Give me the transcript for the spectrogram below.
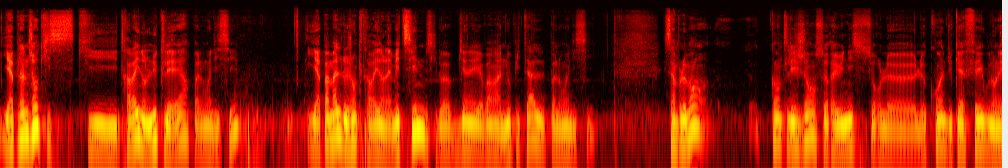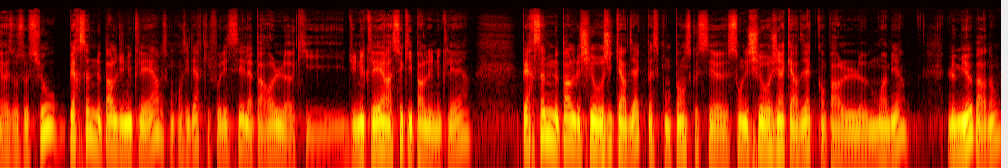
il y a plein de gens qui, travaillent dans le nucléaire, pas loin d'ici. Il y a pas mal de gens qui travaillent dans la médecine, parce qu'il doit bien y avoir un hôpital pas loin d'ici. Simplement, quand les gens se réunissent sur le, coin du café ou dans les réseaux sociaux, personne ne parle du nucléaire, parce qu'on considère qu'il faut laisser la parole du nucléaire à ceux qui parlent du nucléaire. Personne ne parle de chirurgie cardiaque, parce qu'on pense que ce sont les chirurgiens cardiaques qui en parlent le moins bien, le mieux, pardon.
